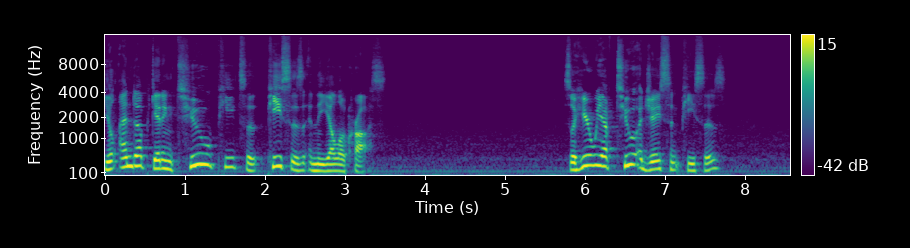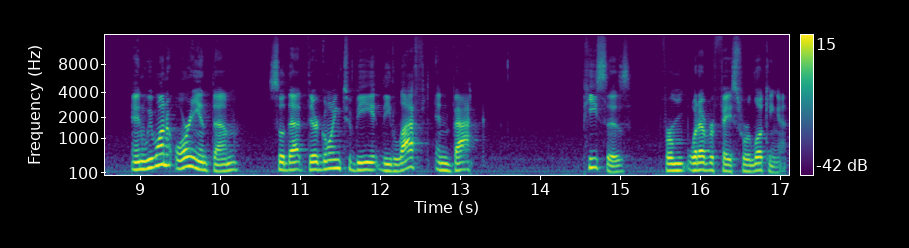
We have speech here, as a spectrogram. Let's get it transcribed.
you'll end up getting two pizza, pieces in the yellow cross. So here we have two adjacent pieces, and we want to orient them so that they're going to be the left and back pieces from whatever face we're looking at.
